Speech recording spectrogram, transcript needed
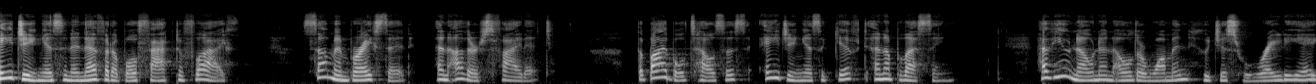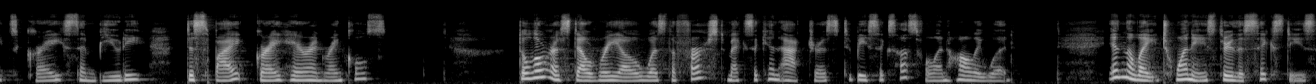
Aging is an inevitable fact of life. Some embrace it, and others fight it. The Bible tells us aging is a gift and a blessing. Have you known an older woman who just radiates grace and beauty despite gray hair and wrinkles? Dolores Del Rio was the first Mexican actress to be successful in Hollywood. In the late 20s through the 60s,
